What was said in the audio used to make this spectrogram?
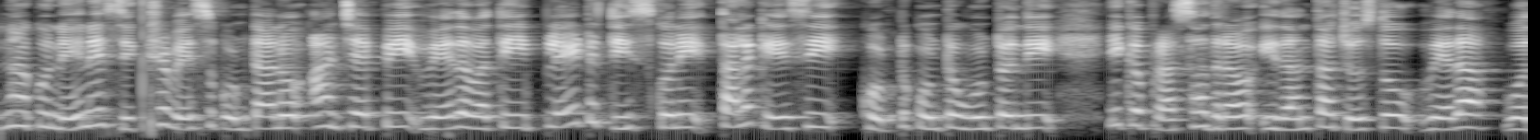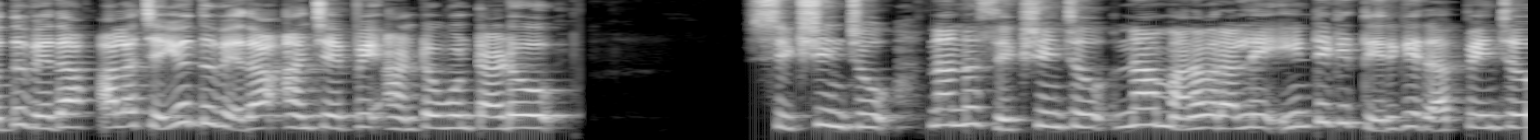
నాకు నేనే శిక్ష వేసుకుంటాను అని చెప్పి వేదవతి ప్లేట్ తీసుకుని తలకేసి కొట్టుకుంటూ ఉంటుంది. ఇక ప్రసాదరావు ఇదంతా చూస్తూ వేద వద్దు వేద అలా చేయొద్దు వేద అని చెప్పి అంటూ ఉంటాడు. శిక్షించు నన్ను శిక్షించు నా మనవరాల్ని ఇంటికి తిరిగి రప్పించు.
